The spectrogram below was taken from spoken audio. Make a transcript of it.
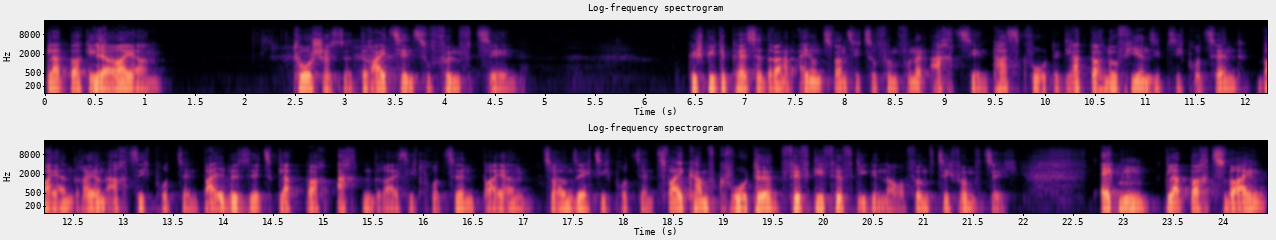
Gladbach gegen ja. Bayern. Torschüsse 13 zu 15. Gespielte Pässe 321 zu 518. Passquote Gladbach nur 74 Prozent, Bayern 83 Prozent. Ballbesitz Gladbach 38 Prozent, Bayern 62 Prozent. Zweikampfquote 50-50 genau, 50-50. Ecken mhm. Gladbach 2,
